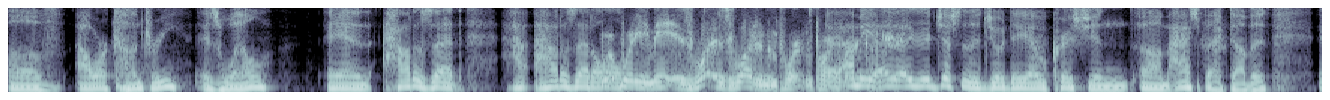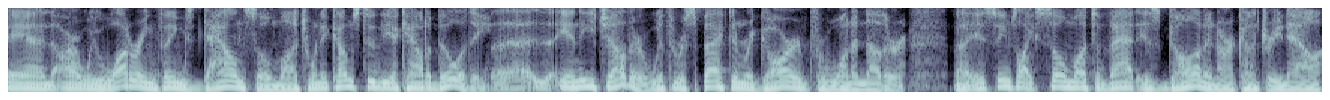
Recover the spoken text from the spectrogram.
of our country as well? And how does that? How, how, does that all? What, what, do you mean? Is what is what an important part? I mean, uh, just the Judeo-Christian um, aspect of it, and are we watering things down so much when it comes to the accountability uh, in each other with respect and regard for one another? Uh, it seems like so much of that is gone in our country now,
